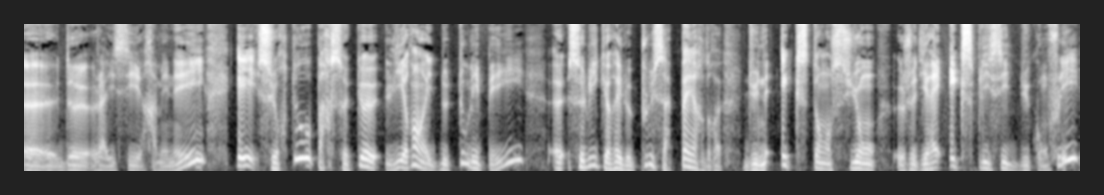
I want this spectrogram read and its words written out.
euh, de Raisi Khamenei, et surtout parce que l'Iran est de tous les pays euh, celui qui aurait le plus à perdre d'une extension, je dirais, explicite du conflit.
